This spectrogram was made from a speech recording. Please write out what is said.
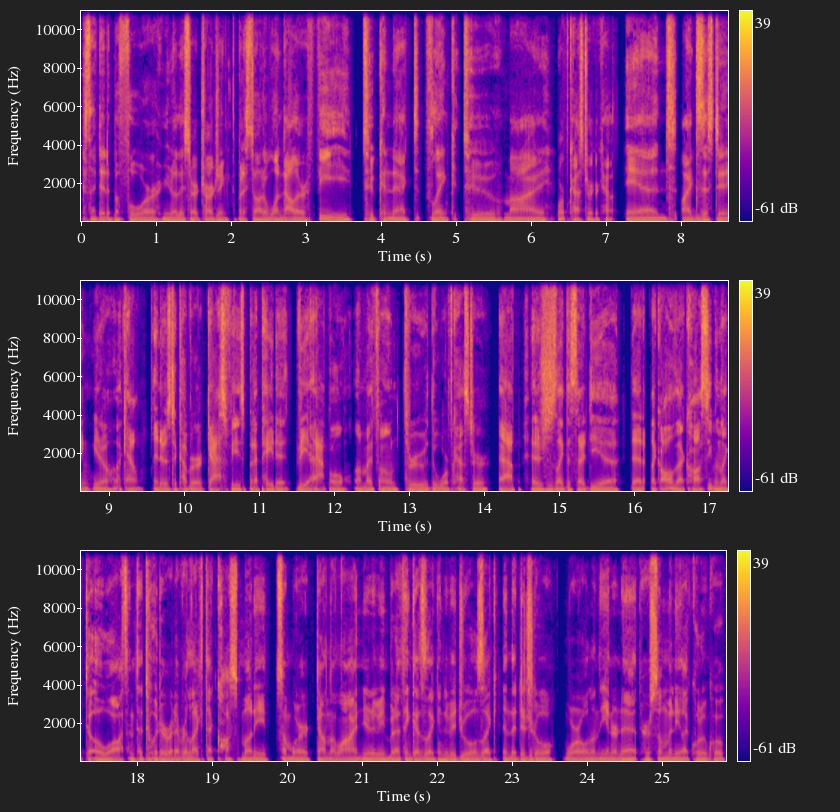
because I did it before, you know, they started charging. But I still had a one dollar fee to connect Flink to my Warpcaster account and my existing, you know, account. And it was to cover gas fees, but I paid it via Apple on my phone through the Warpcaster app. And it's just like this idea that like all of that costs, even like to OAuth and to Twitter or whatever, like that costs money somewhere down the line. You know what I mean? But I think as like individuals, like in the digital world on the internet, there are so many like quote unquote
